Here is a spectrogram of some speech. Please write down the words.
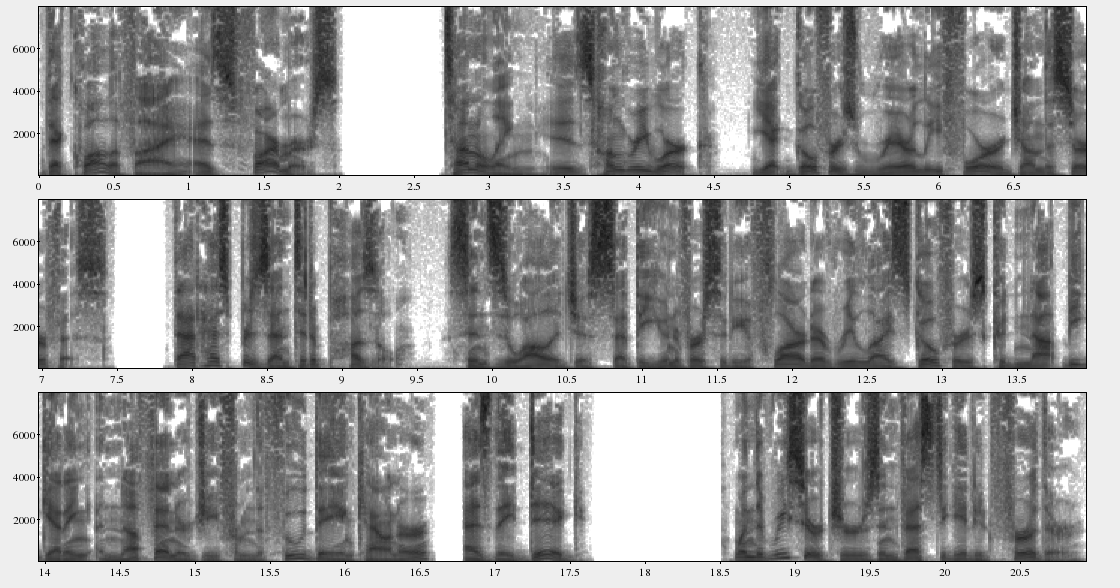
that qualify as farmers. Tunneling is hungry work, yet gophers rarely forage on the surface. That has presented a puzzle, since zoologists at the University of Florida realized gophers could not be getting enough energy from the food they encounter as they dig. When the researchers investigated further,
